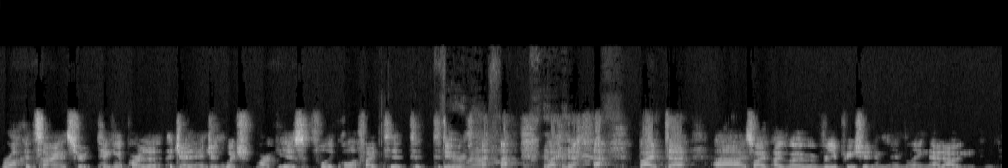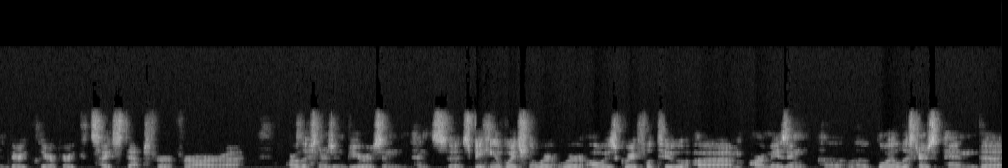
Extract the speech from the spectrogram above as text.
rocket science or taking apart a, a jet engine, which Mark is fully qualified to, to, to do. but but uh, uh, so I, I, really appreciate him, him, laying that out in, in, very clear, very concise steps for for our uh, our listeners and viewers. And, and so speaking of which, you know, we're, we're always grateful to um, our amazing uh, uh, loyal listeners and uh,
